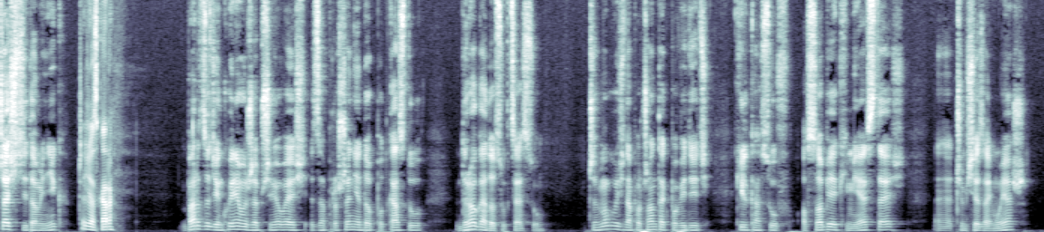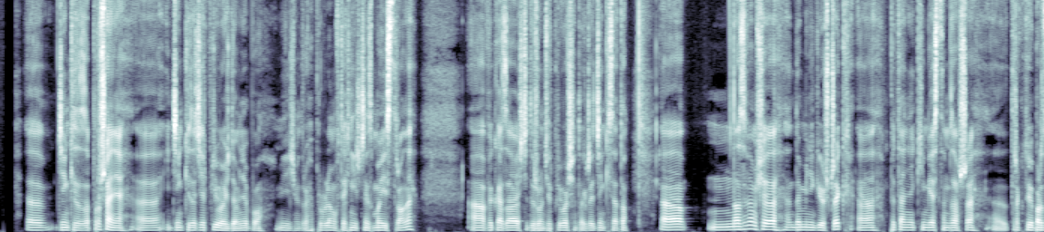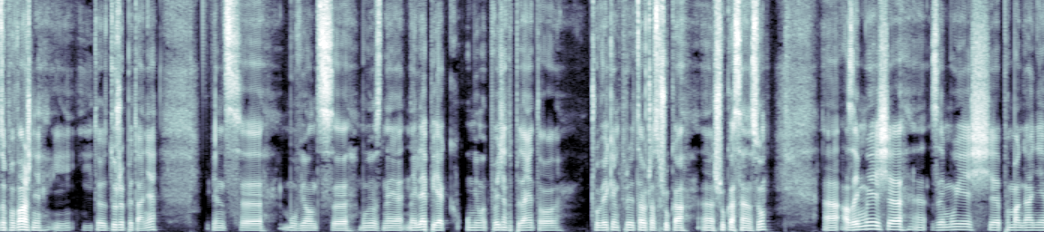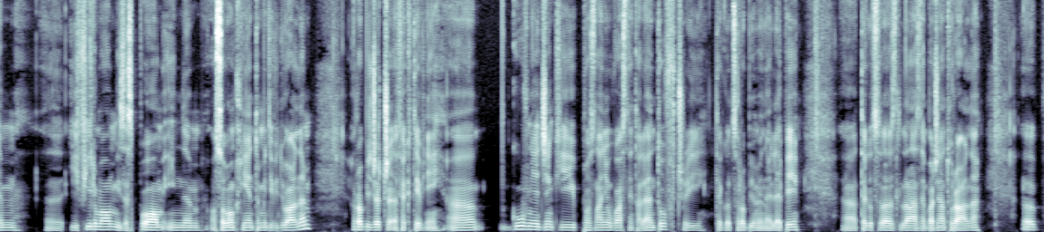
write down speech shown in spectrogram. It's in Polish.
Cześć Dominik. Cześć Oskar. Bardzo dziękuję, że przyjąłeś zaproszenie do podcastu Droga do sukcesu. Czy mógłbyś na początek powiedzieć kilka słów o sobie, kim jesteś, e, czym się zajmujesz? E, dzięki za zaproszenie e, i dzięki za cierpliwość do mnie, bo mieliśmy trochę problemów technicznych z mojej strony, a wykazałeś się dużą cierpliwością, także dzięki za to. Nazywam się Dominik Juszczyk. Pytanie, kim jestem, zawsze traktuję bardzo poważnie i, i to jest duże pytanie. Więc mówiąc, mówiąc najlepiej, jak umiem odpowiedzieć na to pytanie, to człowiekiem, który cały czas szuka, szuka sensu. A zajmuję się, zajmuję się pomaganiem i firmom, i zespołom, i innym osobom, klientom indywidualnym robić rzeczy efektywniej. Głównie dzięki poznaniu własnych talentów, czyli tego, co robimy najlepiej, tego, co jest dla nas najbardziej naturalne.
